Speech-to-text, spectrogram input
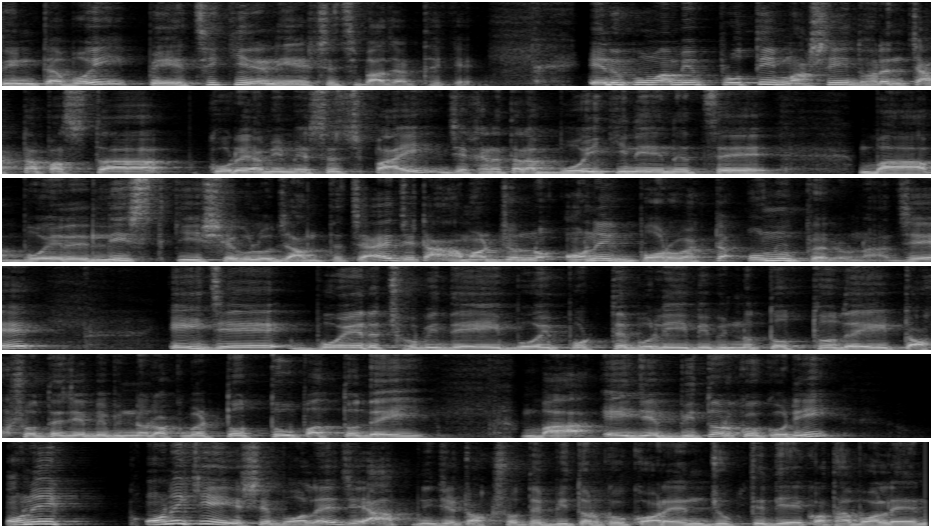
তিনটা বই পেয়েছি, কিনে নিয়ে এসেছি বাজার থেকে। এরকম আমি প্রতি মাসেই ধরেন চারটা, পাঁচটা করে আমি মেসেজ পাই, যেখানে তারা বই কিনে এনেছে বা বইয়ের লিস্ট কি সেগুলো জানতে চায়, যেটা আমার জন্য অনেক বড় একটা অনুপ্রেরণা যে এই যে বইয়ের ছবি দেই, বই পড়তে বলি, বিভিন্ন তথ্য দেই টকশোতে যে বিভিন্ন রকমের তথ্য উপাত্ত দেই বা এই যে বিতর্ক করি, অনেক অনেকেই এসে বলে যে আপনি যে টকশোতে বিতর্ক করেন, যুক্তি দিয়ে কথা বলেন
